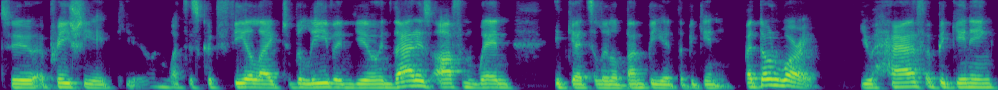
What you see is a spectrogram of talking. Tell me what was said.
to appreciate you and what this could feel like to believe in you. And that is often when it gets a little bumpy at the beginning. But don't worry, you have a beginning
